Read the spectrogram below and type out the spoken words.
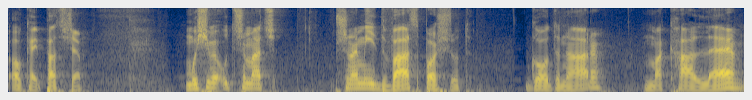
Okej, patrzcie. Musimy utrzymać przynajmniej dwa spośród. Godnar, Makale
